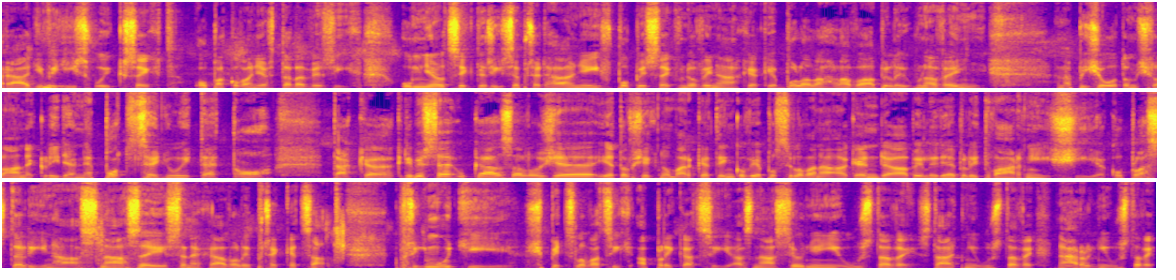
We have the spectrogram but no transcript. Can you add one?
rádi vidí svůj ksicht opakovaně v televizích, umělci, kteří se předhánějí v popisech v novinách, jak je bolela hlava a byli unavení, napíšou o tom článek, lidé, nepodceňujte to. Tak eh, kdyby se ukázalo, že je to všechno marketingově posilovaná agenda, aby lidé byli tvárnější, jako plastelína a snázeji se nechávali překecat k přijmutí špiclovacích aplikací a znásilnění ústavy, státní ústavy, národní ústavy,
